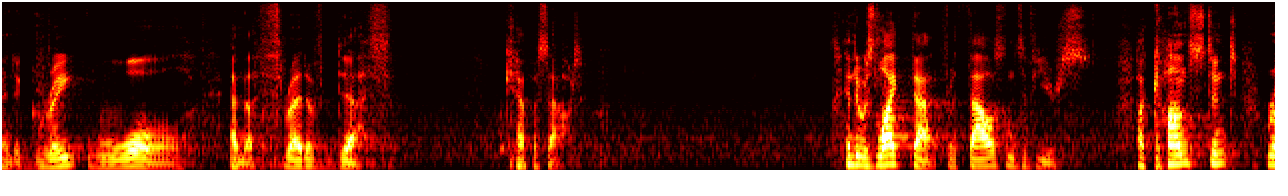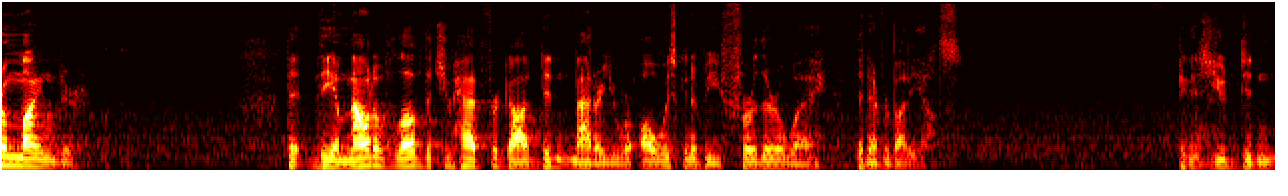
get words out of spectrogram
And a great wall and the threat of death kept us out. And it was like that for thousands of years. A constant reminder that the amount of love that you had for God didn't matter. You were always going to be further away than everybody else because you didn't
